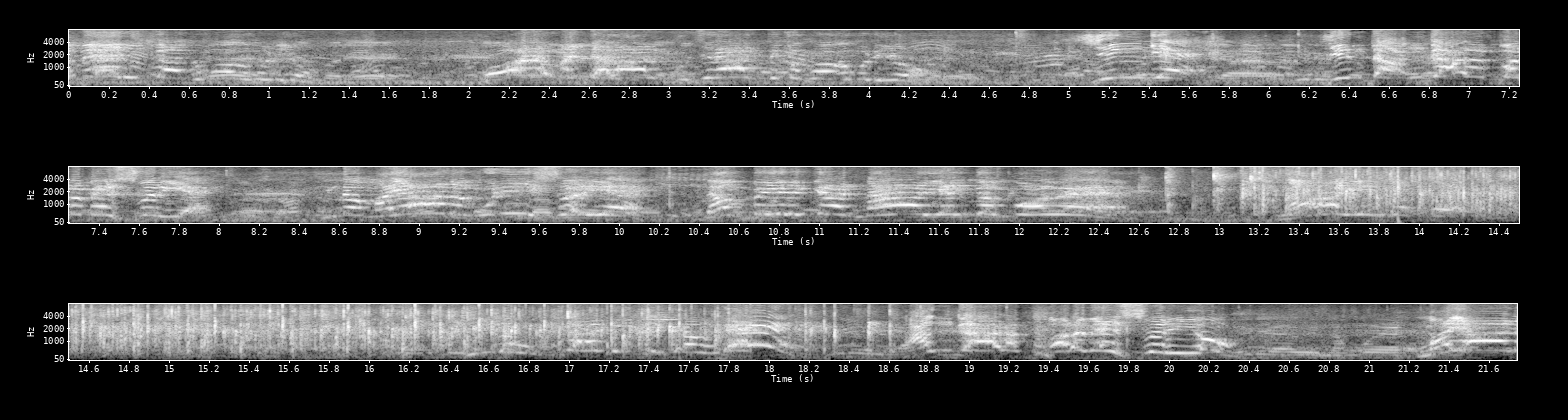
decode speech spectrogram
அமெரிக்காவுக்கு போக முடியும். கோரமண்டலால் குஜராத்துக்கு போக முடியும். இங்கே இந்த அங்காள பரமேஸ்வரிய இந்த மயான முனீஸ்வரிய நம்ப இருக்கிற நான் எங்க போவேன் நான் எங்க போவேன் இங்க உட்கார்ந்து இருக்கிறவங்க அங்காள பரமேஸ்வரியும் மயான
